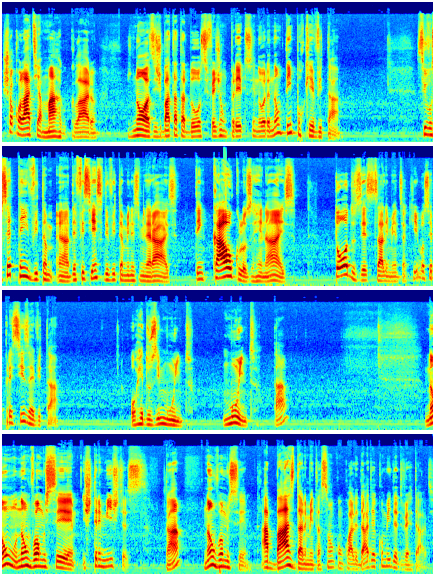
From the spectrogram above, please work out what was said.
chocolate amargo, claro, nozes, batata doce, feijão preto, cenoura, não tem por que evitar. Se você tem uh, deficiência de vitaminas e minerais, tem cálculos renais, todos esses alimentos aqui você precisa evitar. Ou reduzir muito. Muito, tá? Não, não vamos ser extremistas, tá? Não vamos ser. A base da alimentação com qualidade é comida de verdade.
